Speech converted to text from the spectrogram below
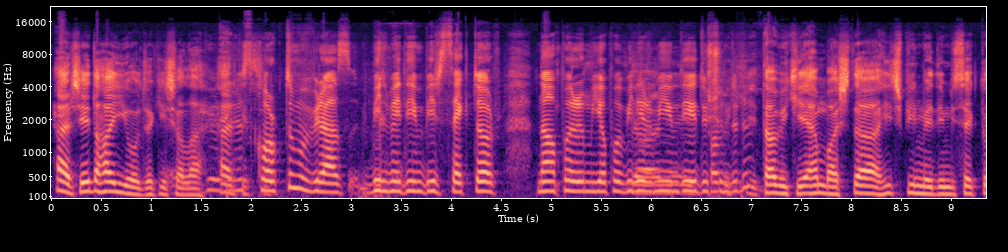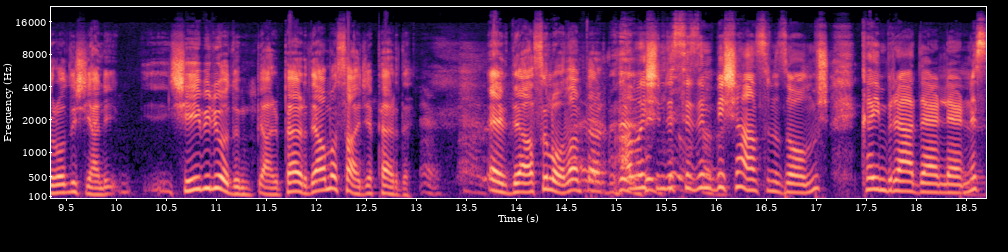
Her şey daha iyi olacak inşallah. Gözünüz Herkes korktu mu biraz bilmediğim bir sektör ne yaparım yapabilir miyim diye tabii düşündünüz? ki, tabii ki en başta hiç bilmediğim bir sektör olduğu için yani şeyi biliyordum yani perde ama sadece perde. Evde asıl olan perde. Ama şimdi sizin bir şansınız olmuş. Kayınbiraderleriniz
